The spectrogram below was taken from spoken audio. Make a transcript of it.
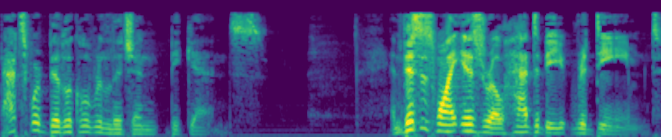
That's where biblical religion begins. And this is why Israel had to be redeemed.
